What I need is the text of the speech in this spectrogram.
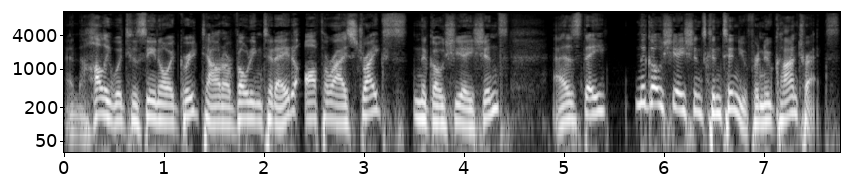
and the Hollywood Casino at Greektown are voting today to authorize strikes negotiations as they negotiations continue for new contracts.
